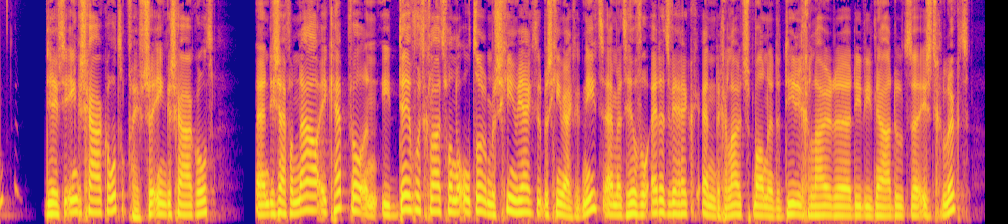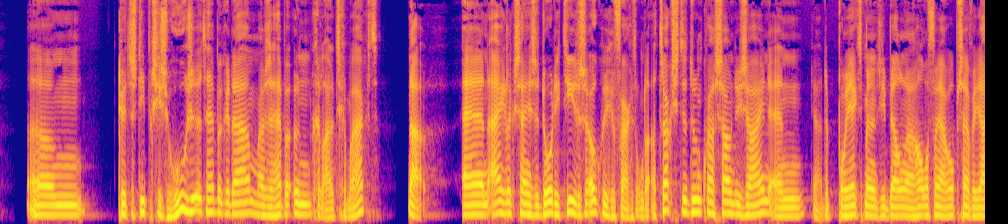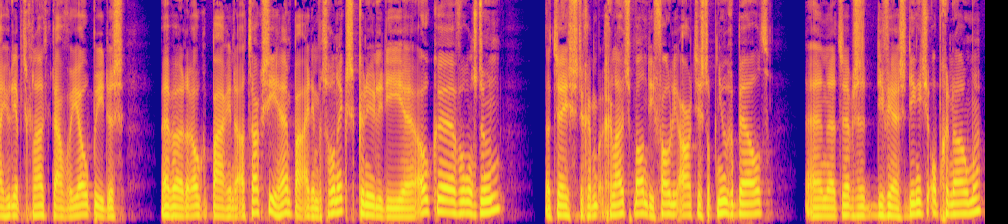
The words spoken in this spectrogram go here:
die heeft hij ingeschakeld, of heeft ze ingeschakeld. En die zei van, nou, ik heb wel een idee voor het geluid van de otter. Misschien werkt het, misschien werkt het niet. En met heel veel editwerk en de geluidsman en de dierengeluiden die hij nadoet, eh, is het gelukt. Ehm, ik weet dus niet precies hoe ze het hebben gedaan, maar ze hebben een geluid gemaakt. Nou, en eigenlijk zijn ze door die teasers ook weer gevraagd om de attractie te doen qua sound design. En ja, de projectmanager die belde een half jaar op, zei van, ja, jullie hebben het geluid gedaan voor Jopie, dus we hebben er ook een paar in de attractie, hè, een paar animatronics. Kunnen jullie die eh, ook eh, voor ons doen? Dat heeft de ge- geluidsman, die Foley artist, opnieuw gebeld. En eh, toen hebben ze diverse dingetjes opgenomen.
